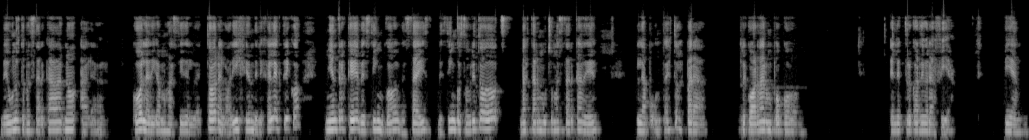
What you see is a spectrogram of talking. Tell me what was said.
B1 está más cercano a la cola, digamos así, del vector, al origen del eje eléctrico, mientras que B5, B6, B5 sobre todo, va a estar mucho más cerca de la punta. Esto es para recordar un poco electrocardiografía. Bien.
